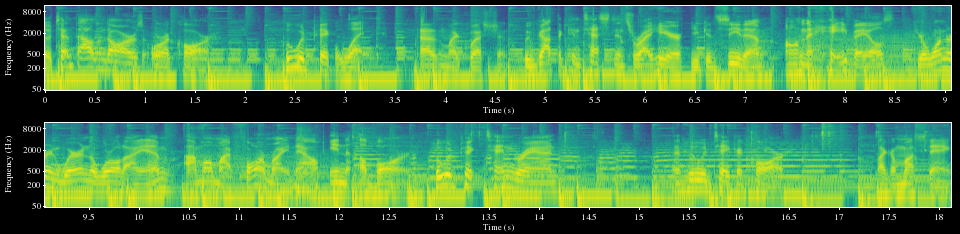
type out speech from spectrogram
So $10,000 or a car? Who would pick what? That is my question. We've got the contestants right here. You can see them on the hay bales. If you're wondering where in the world I am, I'm on my farm right now in a barn. Who would pick 10 grand and who would take a car? Like a Mustang.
